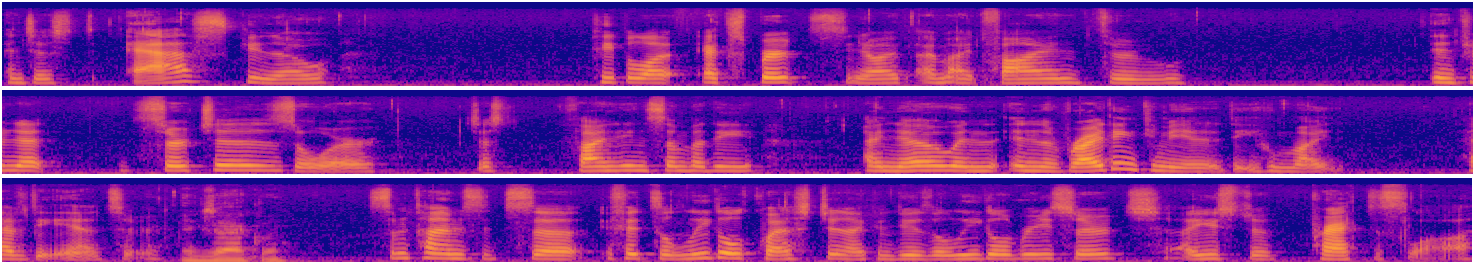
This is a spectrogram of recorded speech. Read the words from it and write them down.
and just ask, you know, people, uh, experts, you know, I, I might find through internet searches or just finding somebody I know in, in the writing community who might have the answer. Exactly. Sometimes it's a, if it's a legal question, I can do the legal research. I used to practice law.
